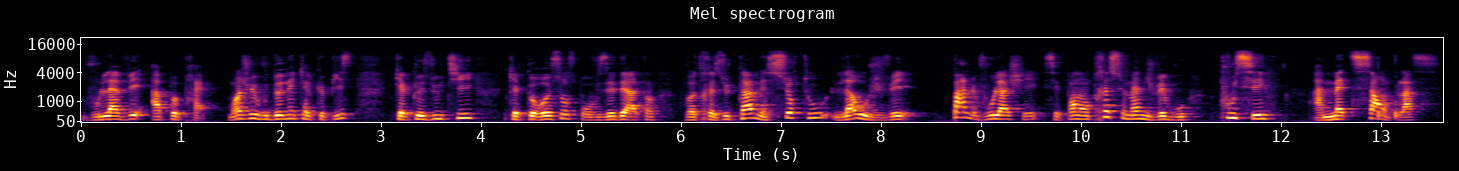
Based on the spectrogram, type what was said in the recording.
vous l'avez à peu près. Moi, je vais vous donner quelques pistes, quelques outils, quelques ressources pour vous aider à atteindre votre résultat. Mais surtout, là où je vais pas vous lâcher, c'est pendant 13 semaines, je vais vous pousser à mettre ça en place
